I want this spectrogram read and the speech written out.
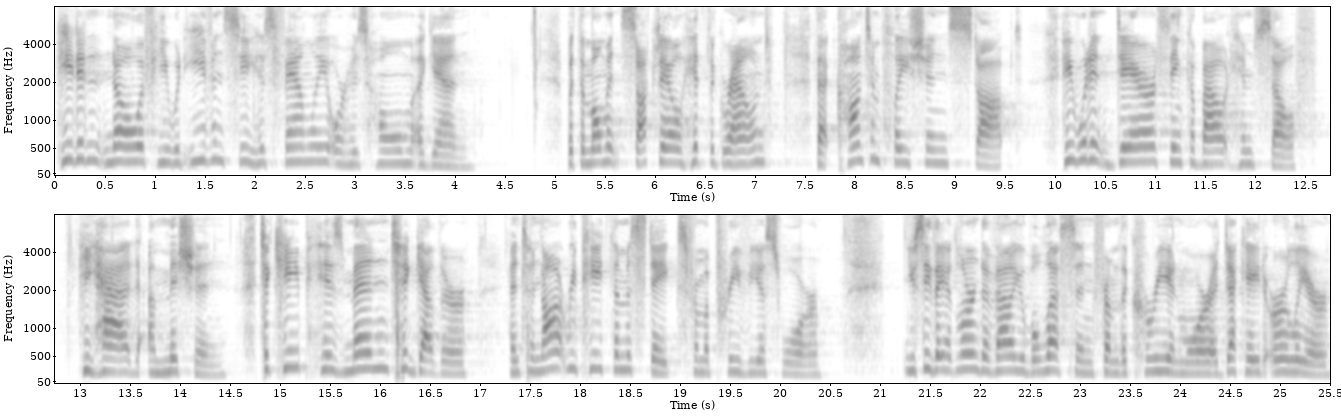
He didn't know if he would even see his family or his home again. But the moment Stockdale hit the ground, that contemplation stopped. He wouldn't dare think about himself. He had a mission to keep his men together and to not repeat the mistakes from a previous war. You see, they had learned a valuable lesson from the Korean War a decade earlier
